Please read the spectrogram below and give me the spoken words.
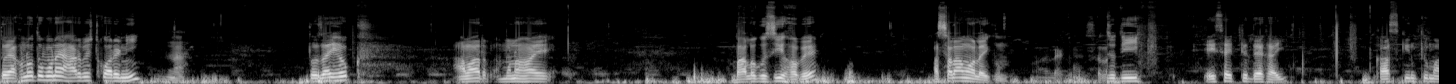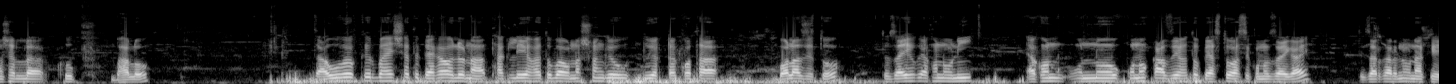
তো এখনও তো মনে হয় হারভেস্ট করেনি। না। তো যাই হোক আমার মনে হয় ভালো খুশি হবে। আসসালামু আলাইকুম। যদি এই সাইডটা দেখাই কাজ কিন্তু মাসাল্লাহ খুব ভালো। তো আবু বকর ভাইয়ের সাথে দেখা হলো না থাকলে হয়তো বা ওনার সঙ্গেও দু একটা কথা বলা যেত। তো যাই হোক এখন উনি এখন অন্য কোনো কাজে হয়তো ব্যস্ত আছে কোনো জায়গায়। তো যার কারণে ওনাকে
